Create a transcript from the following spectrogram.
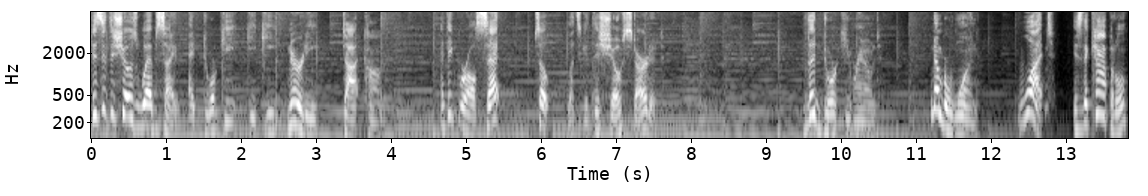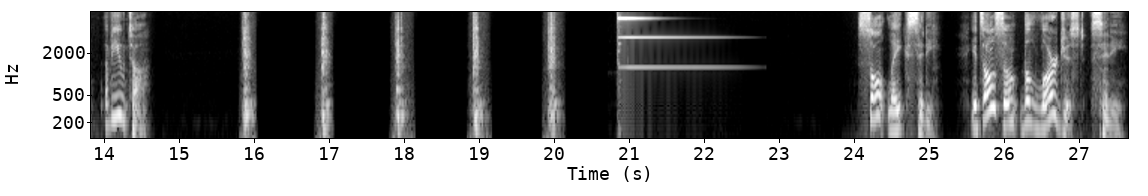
visit the show's website at dorkygeekynerdy.com I think we're all set, so let's get this show started. The Dorky Round. Number 1. What is the capital of Utah? Salt Lake City. It's also the largest city.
